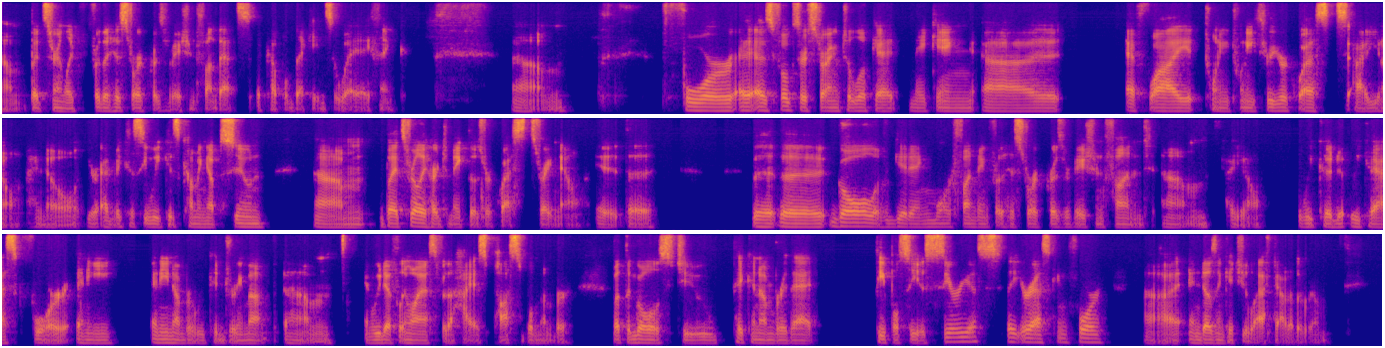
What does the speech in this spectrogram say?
Um, but certainly for the Historic Preservation Fund, that's a couple decades away, I think. Um, for as folks are starting to look at making uh, FY 2023 requests, I, you know, I know your advocacy week is coming up soon, um, but it's really hard to make those requests right now. It, the the the goal of getting more funding for the Historic Preservation Fund, um, you know, we could we could ask for any any number we could dream up. Um, and we definitely want to ask for the highest possible number. But the goal is to pick a number that people see as serious that you're asking for uh, and doesn't get you laughed out of the room.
